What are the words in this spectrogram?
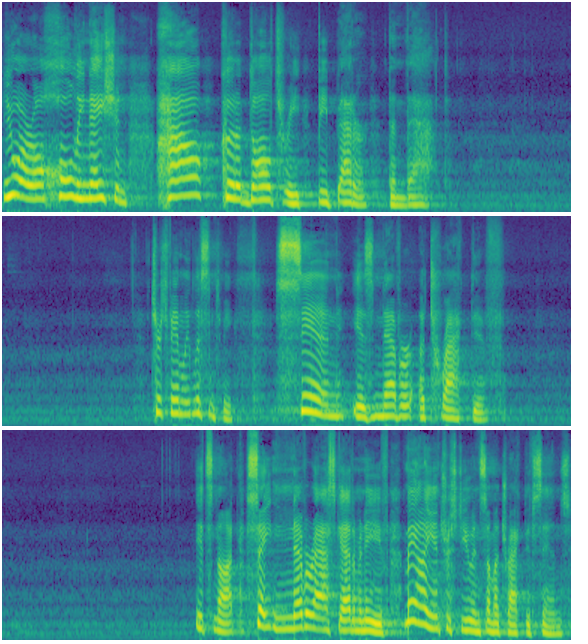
You are a holy nation. How could adultery be better than that? Church family, listen to me. Sin is never attractive. It's not. Satan never asked Adam and Eve, May I interest you in some attractive sins?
